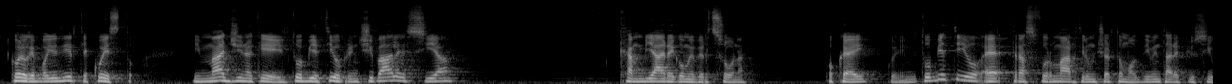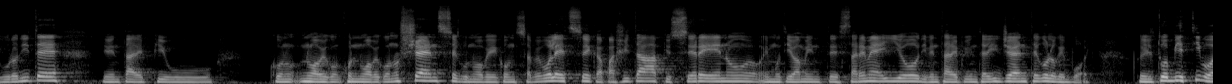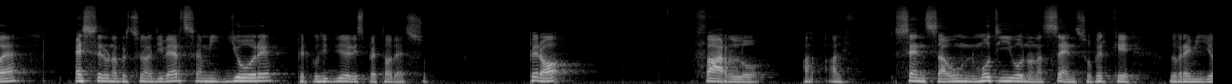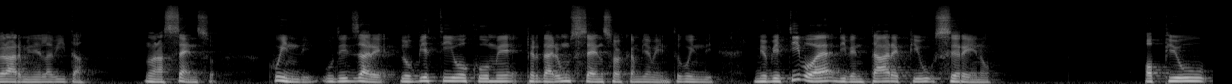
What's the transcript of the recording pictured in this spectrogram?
quello che voglio dirti è questo. Immagina che il tuo obiettivo principale sia cambiare come persona. Ok? Quindi il tuo obiettivo è trasformarti in un certo modo, diventare più sicuro di te, diventare più con nuove, con nuove, conoscenze, con nuove consapevolezze, capacità, più sereno, emotivamente stare meglio, diventare più intelligente, quello che vuoi. Quindi il tuo obiettivo è essere una persona diversa, migliore, per così dire, rispetto adesso. Però farlo a, a, senza un motivo non ha senso, perché dovrei migliorarmi nella vita? Non ha senso. Quindi utilizzare l'obiettivo come per dare un senso al cambiamento. Quindi il mio obiettivo è diventare più sereno. Ho più,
